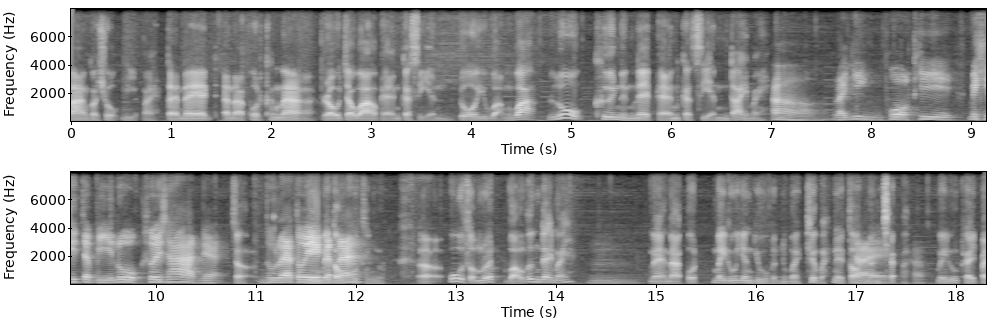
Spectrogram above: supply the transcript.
บ้างก็โชคดีไป แต่ในอนาคตข้างหน้า เราจะวางแผนเกษียณ โดยหวังว่าลูกคือหนึ่งในแผนเกษียณได้ไหมอ่าแล้วยิ่งพวกที่ไม่คิดจะมีลูกช่วยชาติเนี่ยเออดูแลตัวเองไม่กันต้องนะพูดถึงหรอกเออผู้สมรสหวังพึ่งได้ไหมอืมในอนาคตไม่รู้ยังอยู่กันไหมใช่ไหมในตอนนั้นใช่ใช่ไหมครับไม่รู้ใครไป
